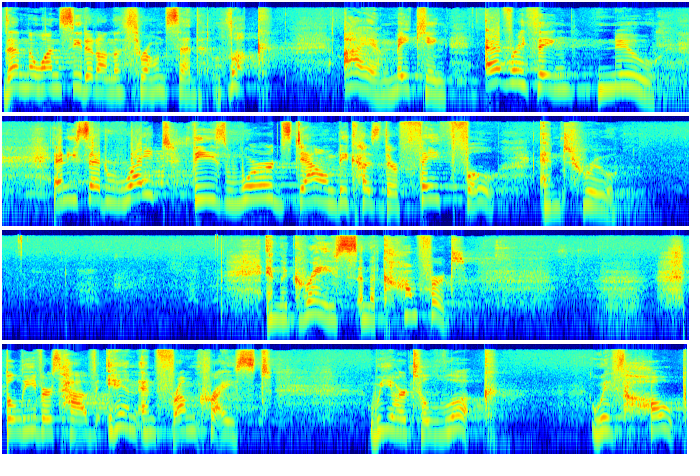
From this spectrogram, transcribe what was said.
Then the one seated on the throne said, Look, I am making everything new. And he said, Write these words down because they're faithful and true. In the grace and the comfort believers have in and from Christ, we are to look with hope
